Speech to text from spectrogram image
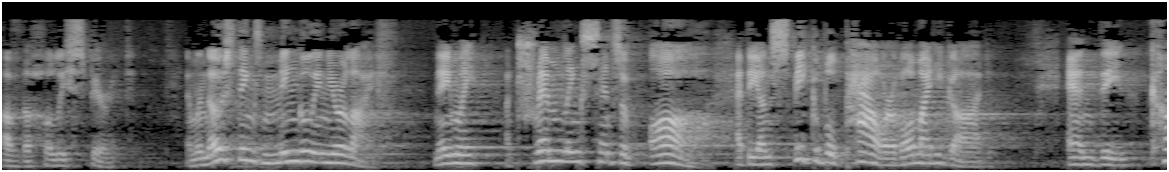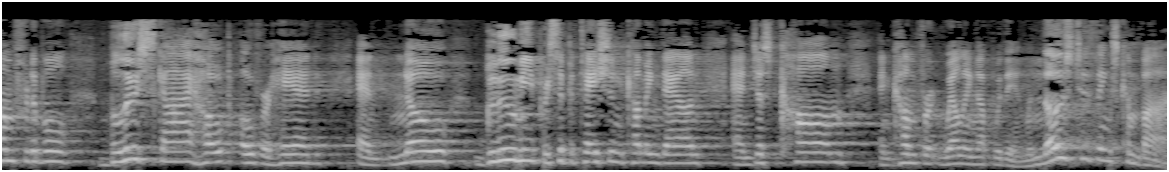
of the Holy Spirit. And when those things mingle in your life, namely a trembling sense of awe at the unspeakable power of Almighty God and the comfortable blue sky hope overhead and no gloomy precipitation coming down and just calm and comfort welling up within. When those two things combine,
